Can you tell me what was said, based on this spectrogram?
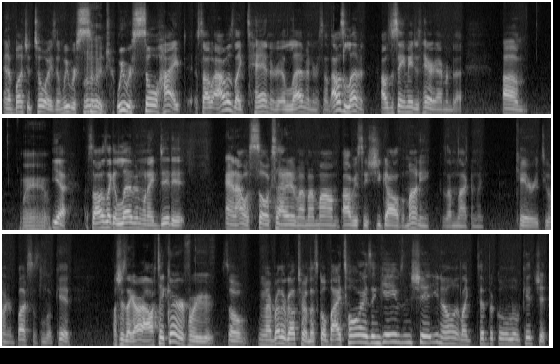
and a bunch of toys, and we were so, we were so hyped. So I was like 10 or 11 or something. I was 11. I was the same age as Harry. I remember that. Um, Wow. yeah. So I was like 11 when I did it, and I was so excited. My my mom obviously she got all the money because I'm not gonna carry 200 bucks as a little kid. Well, she's like, all right, I'll take care of it for you. So my brother go up to her, let's go buy toys and games and shit, you know, like typical little kid shit.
